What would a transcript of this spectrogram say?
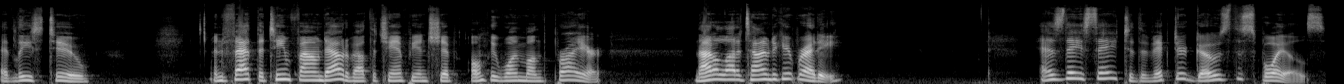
at least two. In fact, the team found out about the championship only one month prior. Not a lot of time to get ready. As they say, to the victor goes the spoils.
